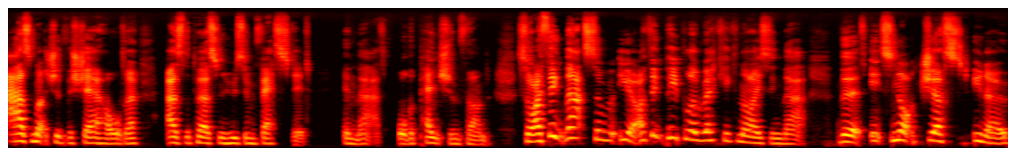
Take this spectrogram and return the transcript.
as much of a shareholder as the person who's invested in that or the pension fund. So I think that's a you know I think people are recognizing that that it's not just you know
